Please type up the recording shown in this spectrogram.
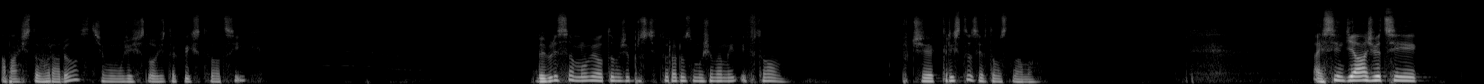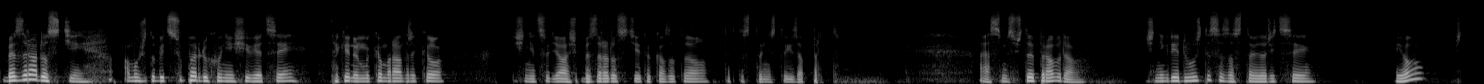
A máš z toho radost, že mu můžeš sloužit v takových situacích? V Bibli se mluví o tom, že prostě tu radost můžeme mít i v tom. Protože Kristus je v tom s náma. A jestli děláš věci bez radosti, a může to být super duchovnější věci, tak jeden můj kamarád řekl, když něco děláš bez radosti, to kazatel, tak to stejně stojí za prd. A já si myslím, že to je pravda. Že někdy je důležité se zastavit a říct si, jo, že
